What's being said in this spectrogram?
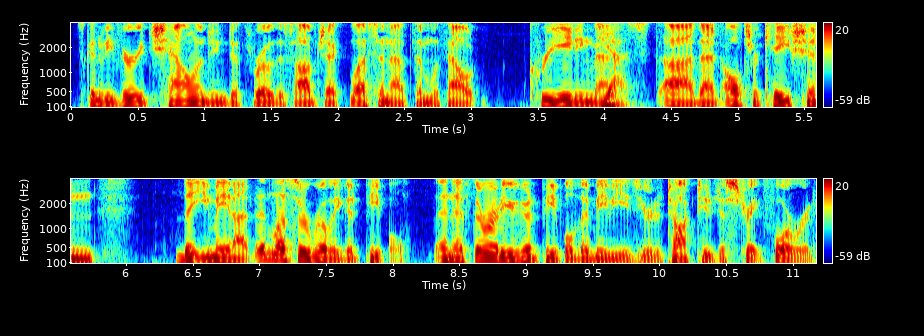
It's going to be very challenging to throw this object lesson at them without creating that yes. uh, that altercation that you may not, unless they're really good people. And if they're already good people, they may be easier to talk to just straightforward.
